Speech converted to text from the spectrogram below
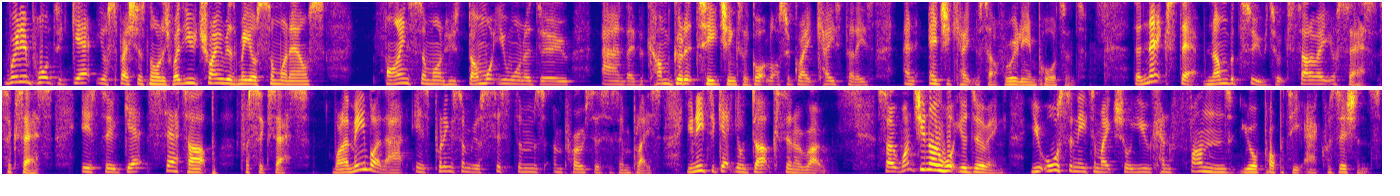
really important to get your specialist knowledge, whether you train with me or someone else, find someone who's done what you want to do and they become good at teaching because they've got lots of great case studies and educate yourself really important. The next step number two to accelerate your success is to get set up for success What I mean by that is putting some of your systems and processes in place. You need to get your ducks in a row. So once you know what you're doing, you also need to make sure you can fund your property acquisitions.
